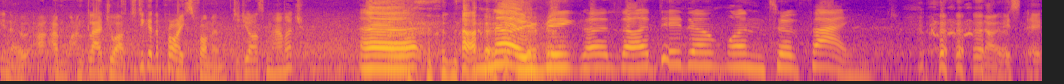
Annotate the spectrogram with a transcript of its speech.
you know, I, I'm, I'm glad you asked. Did you get the price from him? Did you ask him how much? Uh, no. because I didn't want to faint. no, it's a,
